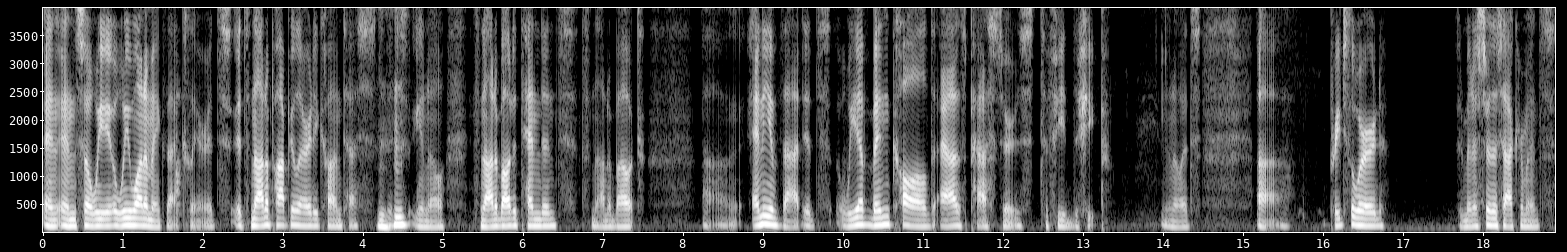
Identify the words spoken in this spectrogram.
and and so we we want to make that clear. It's it's not a popularity contest. Mm-hmm. It's you know, it's not about attendance. It's not about uh, any of that. It's we have been called as pastors to feed the sheep. You know, it's uh, preach the word, administer the sacraments,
